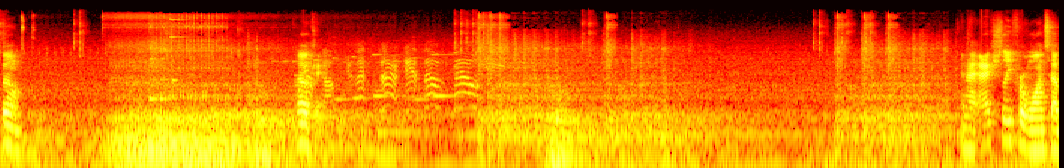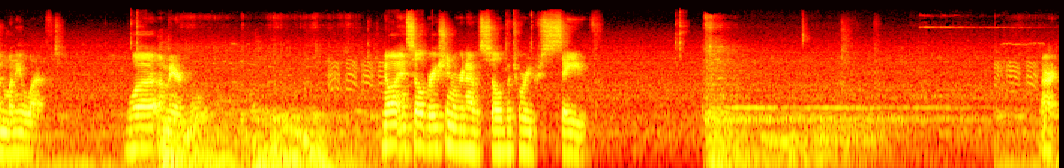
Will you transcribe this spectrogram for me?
Boom. Okay. Welcome to the Circus of Value. And I actually, for once, have money left. What a miracle. You know what? In celebration, we're gonna have a celebratory save. Alright.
